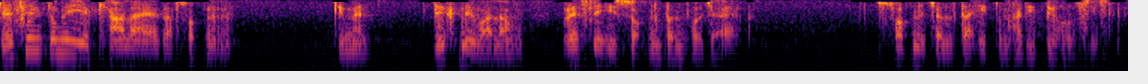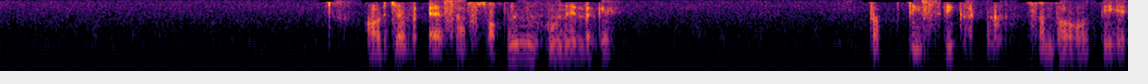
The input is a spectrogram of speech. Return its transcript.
जैसे ही तुम्हें यह ख्याल आएगा स्वप्न में कि मैं देखने वाला हूँ, वैसे ही स्वप्न बंद हो जाएगा। स्वप्न चलता ही तुम्हारी बेहोशी से। और जब ऐसा स्वप्न में होने लगे, तब तीसरी घटना संभव होती है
